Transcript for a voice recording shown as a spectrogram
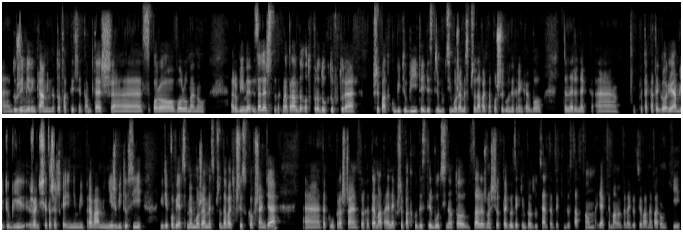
e, dużymi rynkami, no to faktycznie tam też e, sporo wolumenu robimy. Zależy to tak naprawdę od produktów, które w przypadku B2B tej dystrybucji możemy sprzedawać na poszczególnych rynkach, bo ten rynek jakby ta kategoria B2B rządzi się troszeczkę innymi prawami niż B2C, gdzie powiedzmy możemy sprzedawać wszystko wszędzie, e, tak upraszczając trochę temat, a jednak w przypadku dystrybucji, no to w zależności od tego, z jakim producentem, z jakim dostawcą, jakie mamy wynegocjowane warunki,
